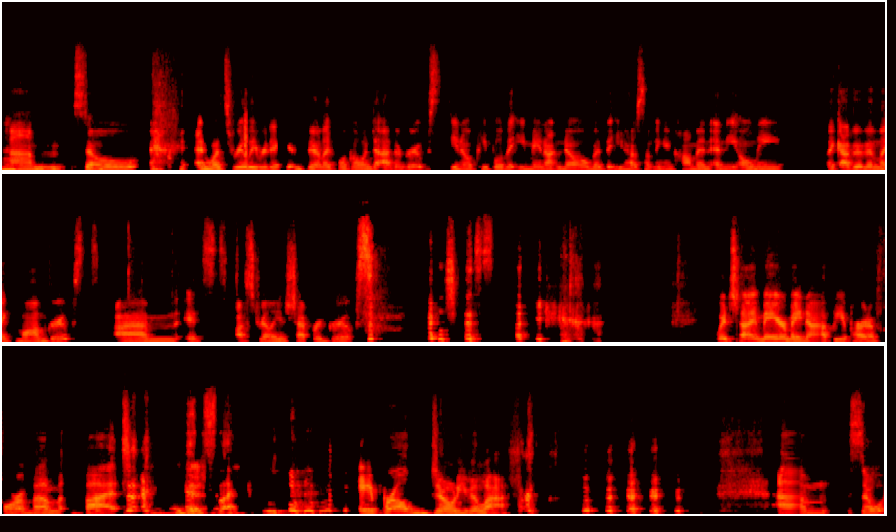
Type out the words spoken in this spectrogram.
Mhm. um so and what's really ridiculous they're like well go into other groups you know people that you may not know but that you have something in common and the only like other than like mom groups um it's australian shepherd groups which is like which I may or may not be a part of four of them, but It's judgment. April, don't even laugh. Um, so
